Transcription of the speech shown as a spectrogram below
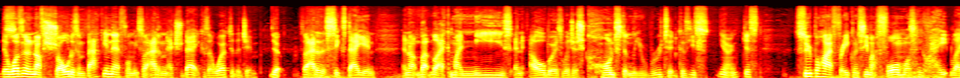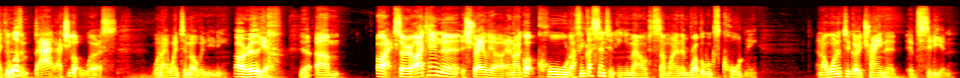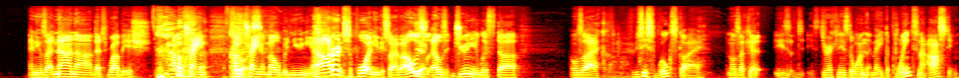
there wasn't enough shoulders and back in there for me, so I added an extra day because I worked at the gym. Yep. So I added a six day in, and I, but like my knees and elbows were just constantly rooted because you you know just super high frequency. My form wasn't great. Like it wasn't bad. It actually got worse when I went to Melbourne Uni. Oh, really? Yeah. Yeah. Um, all right, so I came to Australia and I got called. I think I sent an email to someone, and then Robert Wilks called me, and I wanted to go train at Obsidian, and he was like, "Nah, nah, that's rubbish. Come train, come train at Melbourne Uni." And I don't support any of this, right? I was, I was a junior lifter. I was like, "Who's this Wilks guy?" And I was like, uh, is, is, "Do you reckon he's the one that made the point? And I asked him. And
